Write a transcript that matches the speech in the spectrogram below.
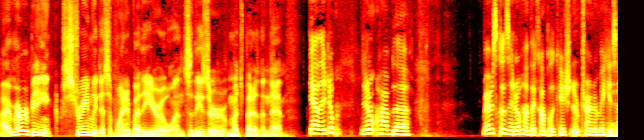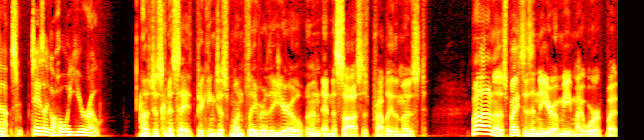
I remember being extremely disappointed by the Gyro ones, so these are much better than that. Yeah, they don't. They don't have the. Maybe it's because they don't have the complication of trying to make it sound, taste like a whole gyro. I was just gonna say, picking just one flavor of the Gyro and, and the sauce is probably the most. Well, I don't know. The spices in the Gyro meat might work, but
